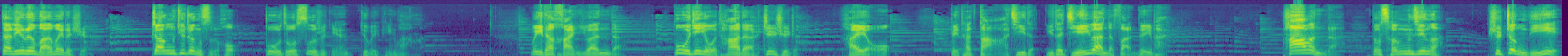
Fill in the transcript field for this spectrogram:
但令人玩味的是，张居正死后不足四十年就被平反了。为他喊冤的，不仅有他的支持者，还有被他打击的、与他结怨的反对派。他们呢，都曾经啊是政敌，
